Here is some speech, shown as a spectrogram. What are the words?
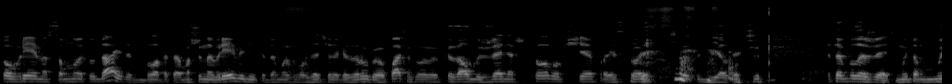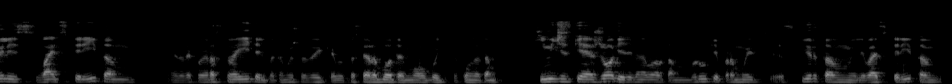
то время со мной туда, если бы была такая машина времени, когда можно было взять человека за руку и упасть, он сказал бы, Женя, что вообще происходит, что ты делаешь? Это было жесть. Мы там мылись white спиритом, это такой растворитель, потому что ты как бы после работы мог быть в каком-то там химические ожоги, тебе надо было там руки промыть спиртом или white спиритом,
